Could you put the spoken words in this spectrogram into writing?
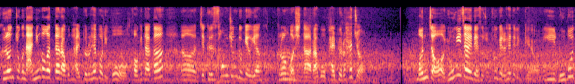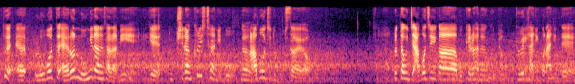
그런 쪽은 아닌 것 같다라고 발표를 해버리고 거기다가 어 이제 그래서 성중독에 의한 그, 런 음. 것이다라고 발표를 하죠. 먼저 용의자에 대해서 좀 소개를 해드릴게요. 이 로버트 에, 로버트 에런 롱이라는 사람이 이게 독실한 크리스찬이고 네. 아버지도 목사예요. 그렇다고 이제 아버지가 목회를 하는 그 교- 교회를 다닌 건 아닌데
